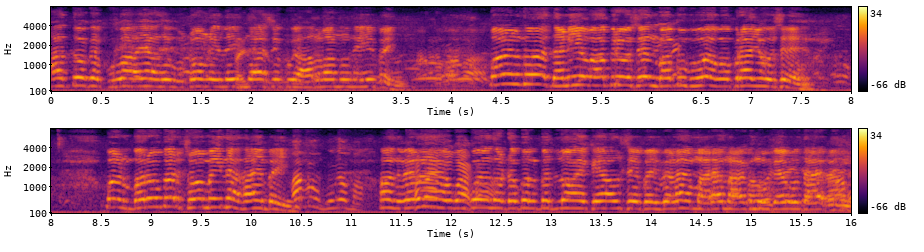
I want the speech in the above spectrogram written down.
આ તો કે ભુવા આયા છે ઉઠોમણી લઈને જાશે કોઈ હાલવાનું નહીં ભાઈ. પણ તો આ ધણીએ વાપર્યો છે ને બાપુ ભુવા વપરાયો છે. પણ બરોબર છ મહિના થાય ભાઈ. અને વેળા કોઈનો ડબલ બદલો આ ખ્યાલ છે ભાઈ વેળા મારા નાગનું કેવું થાય ભાઈ.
